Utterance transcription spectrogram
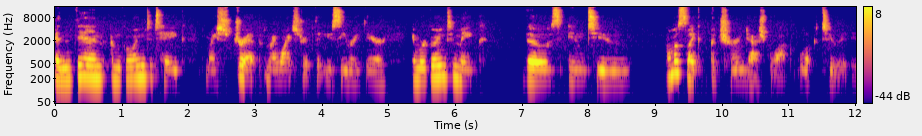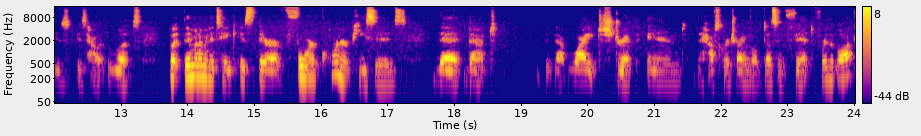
and then I'm going to take my strip, my white strip that you see right there, and we're going to make those into almost like a churn dash block look to it is, is how it looks. But then what I'm going to take is there are four corner pieces that that that white strip and the half square triangle doesn't fit for the block.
